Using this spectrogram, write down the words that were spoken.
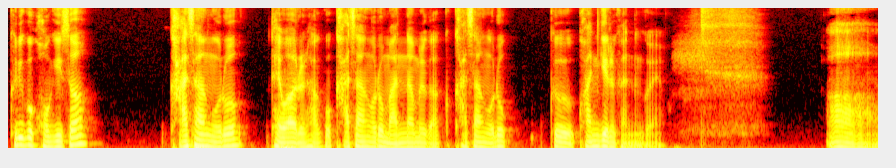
그리고 거기서 가상으로 대화를 하고 가상으로 만남을 갖고 가상으로 그 관계를 갖는 거예요. 아,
